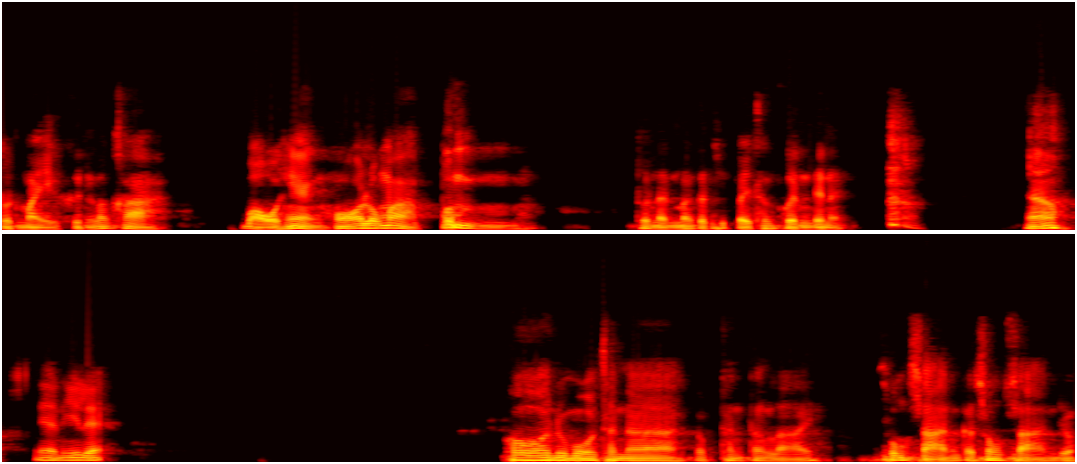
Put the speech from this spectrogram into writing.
ต้นใหม่ขึ้นลังคาเบาแห้งหอลงมาปึ้มตัวนั้นมันก็จะไปทั้งเพิ่นได้หน่อยเอาแค่นี้แหละ พออนุโมทนากับท่านทั้งหลายสงสารกับสงสารอยู่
